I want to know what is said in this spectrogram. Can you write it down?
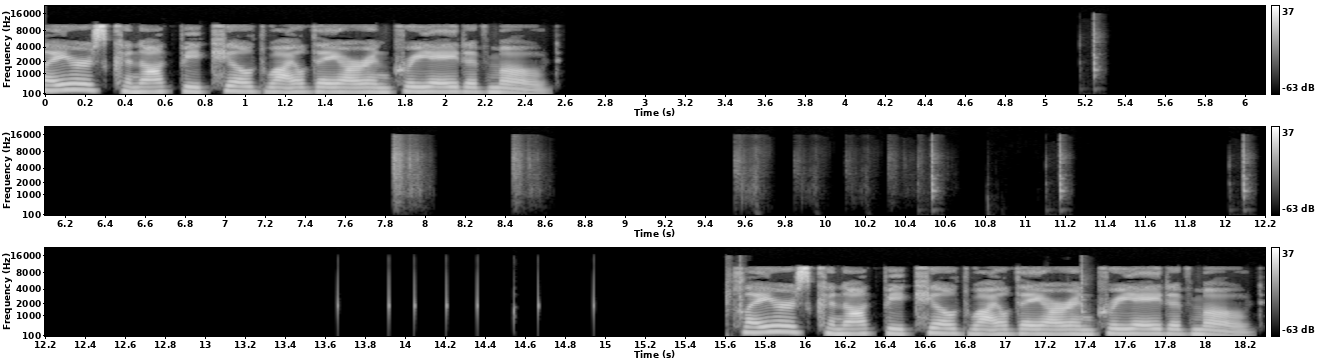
Players cannot be killed while they are in creative mode. Players cannot be killed while they are in creative mode.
